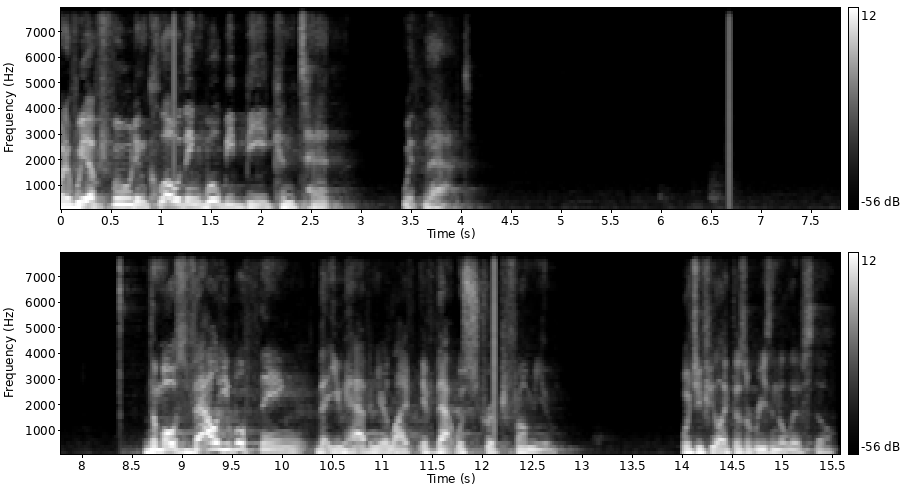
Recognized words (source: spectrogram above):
But if we have food and clothing, will we be content with that? The most valuable thing that you have in your life, if that was stripped from you, would you feel like there's a reason to live still?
